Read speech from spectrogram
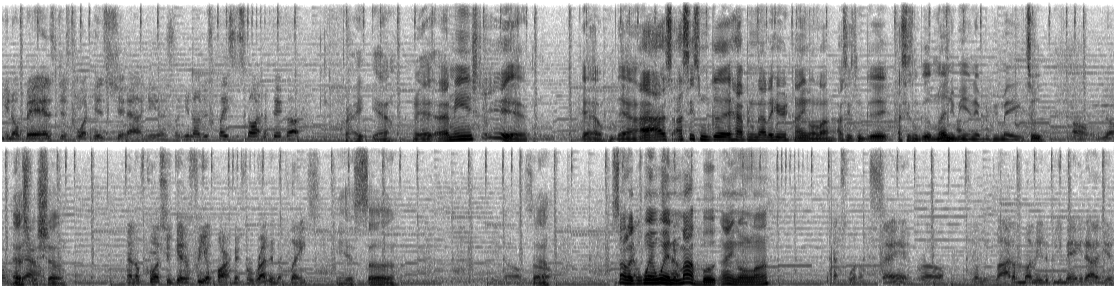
You know, Bears just bought his shit out here. So, you know, this place is starting to pick up. Right. Yeah. Yeah. I mean, shit. Yeah. Yeah. I, I, I see some good happening out of here. I ain't gonna lie. I see some good. I see some good money being able to be made too. Oh, no. That's for sure. And of course, you get a free apartment for running the place. Yes, sir. You know, so Yeah. Sound like a win-win in my book. I ain't gonna lie. That's what I'm saying, bro. There's gonna be a lot of money to be made out here.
